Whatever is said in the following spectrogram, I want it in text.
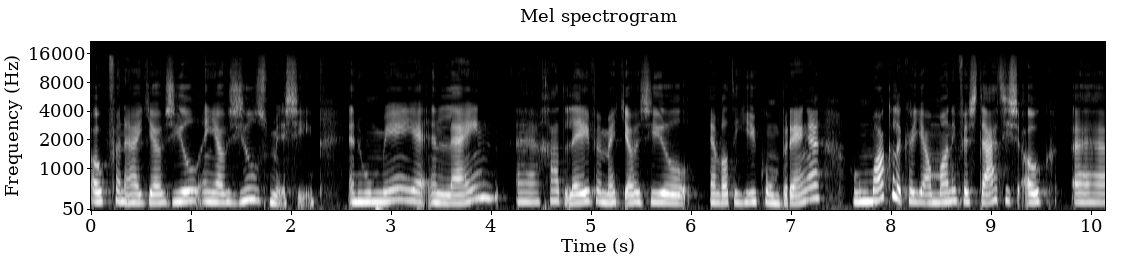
Ook vanuit jouw ziel en jouw zielsmissie. En hoe meer je in lijn uh, gaat leven met jouw ziel en wat hij hier komt brengen, hoe makkelijker jouw manifestaties ook, uh,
